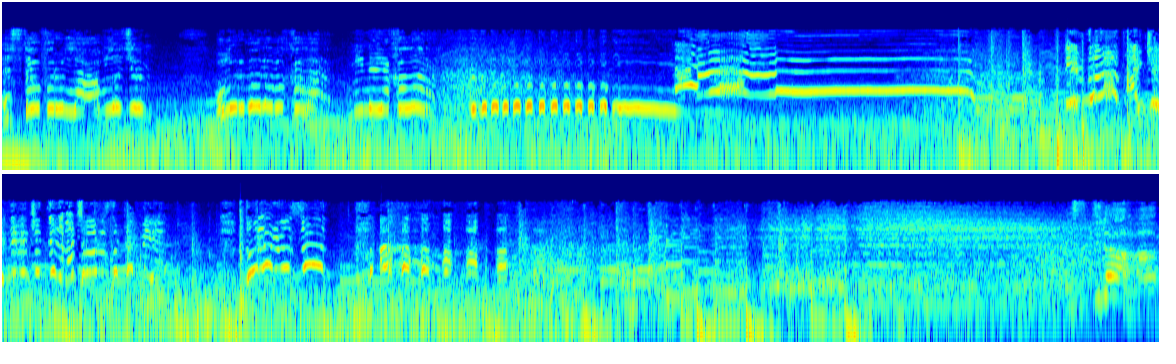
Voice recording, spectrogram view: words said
Estağfurullah ablacığım. Olur böyle vakalar. Mine yakalar. İmdat! Ay kendimi kilitledim. Açar mısın kapıyı? Durur musun? İstila ha,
